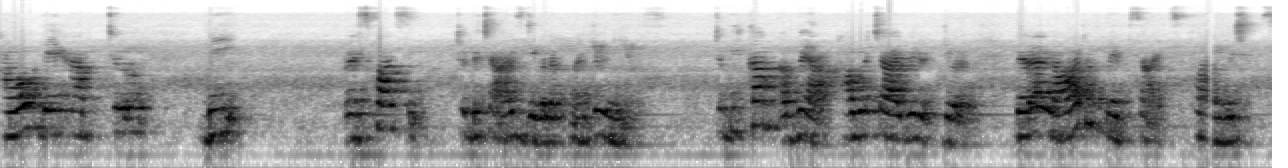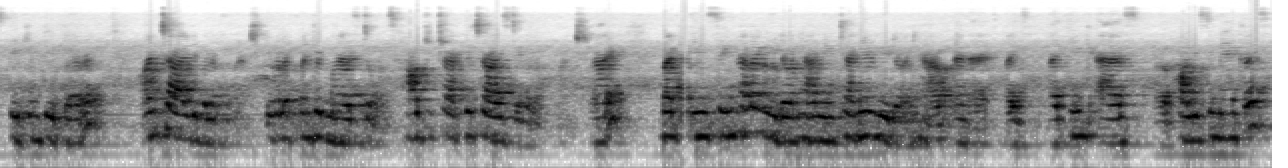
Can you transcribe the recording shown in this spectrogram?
how they have to be responsive to the child's developmental needs. To become aware how a child will develop. There are a lot of websites for English speaking people on child development, developmental milestones, how to track the child's development, right? But in Sinhala we don't have, in Tamil we don't have, and I, I, I think as uh, policymakers,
